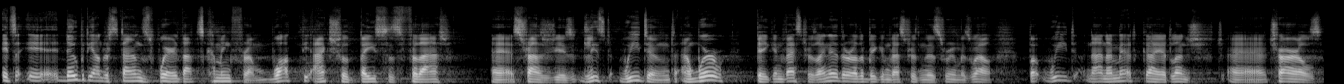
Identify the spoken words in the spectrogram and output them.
it's, uh, nobody understands where that's coming from, what the actual basis for that uh, strategy is. At least we don't. And we're big investors. I know there are other big investors in this room as well. But we, and I met a guy at lunch, uh, Charles,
